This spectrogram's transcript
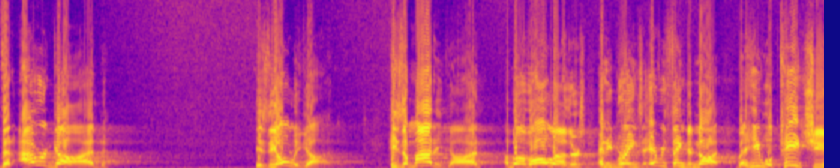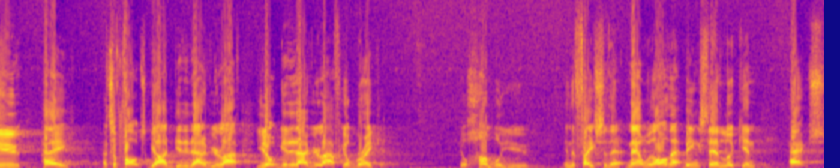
That our God is the only God. He's a mighty God above all others, and He brings everything to naught. But He will teach you hey, that's a false God. Get it out of your life. You don't get it out of your life, He'll break it. He'll humble you in the face of that. Now, with all that being said, look in Acts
